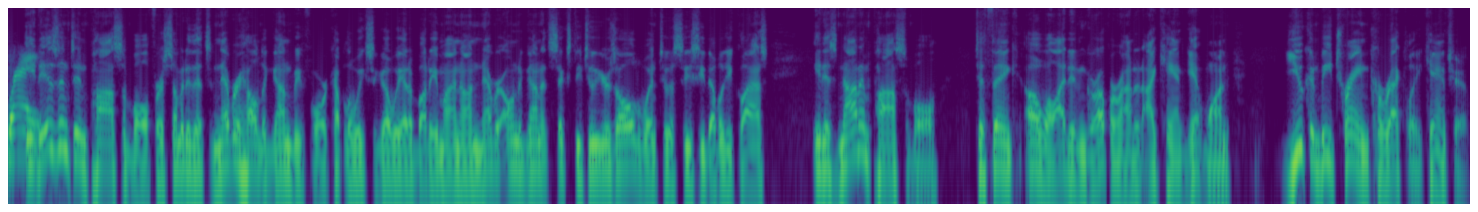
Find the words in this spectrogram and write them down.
Right. It isn't impossible for somebody that's never held a gun before. A couple of weeks ago, we had a buddy of mine on, never owned a gun at 62 years old, went to a CCW class. It is not impossible to think, oh, well, I didn't grow up around it. I can't get one. You can be trained correctly, can't you?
